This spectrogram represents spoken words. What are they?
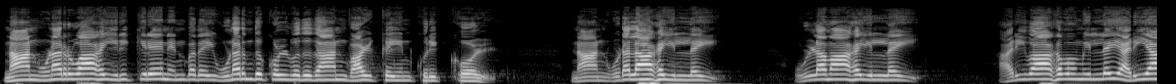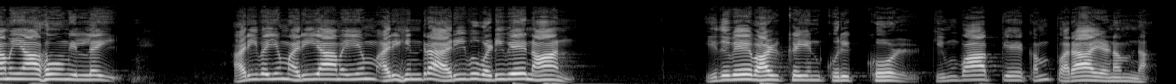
நான் உணர்வாக இருக்கிறேன் என்பதை உணர்ந்து கொள்வதுதான் வாழ்க்கையின் குறிக்கோள். நான் உடலாக இல்லை உள்ளமாக இல்லை அறிவாகவும் இல்லை அறியாமையாகவும் இல்லை. அறிவையும் அறியாமையும் அறிகின்ற அறிவு வடிவே நான். இதுவே வாழ்க்கையின் குறிக்கோள். கிம்வாப்பியேக்கம் பராயணம்னா.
